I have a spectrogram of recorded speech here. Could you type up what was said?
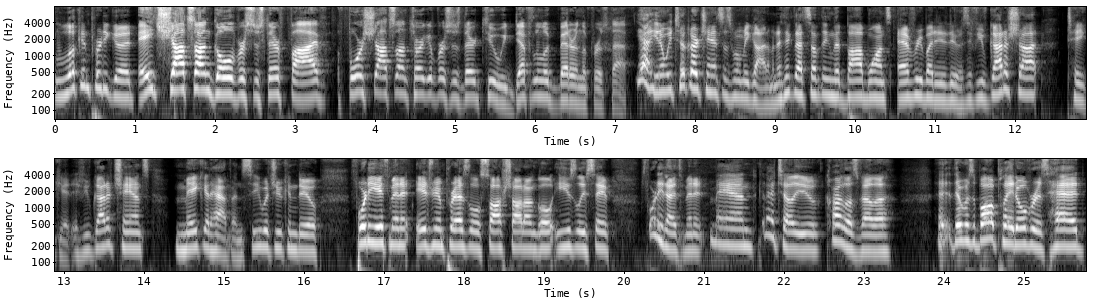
looking pretty good. Eight shots on goal versus their five. Four shots on target versus their two. We definitely looked better in the first half. Yeah, you know, we took our chances when we got them. And I think that's something that Bob wants everybody to do is if you've got a shot, take it. If you've got a chance, make it happen. See what you can do. 48th minute, Adrien Perez, a little soft shot on goal, easily saved. 49th minute, man, can I tell you, Carlos Vela, eh, there was a ball played over his head.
